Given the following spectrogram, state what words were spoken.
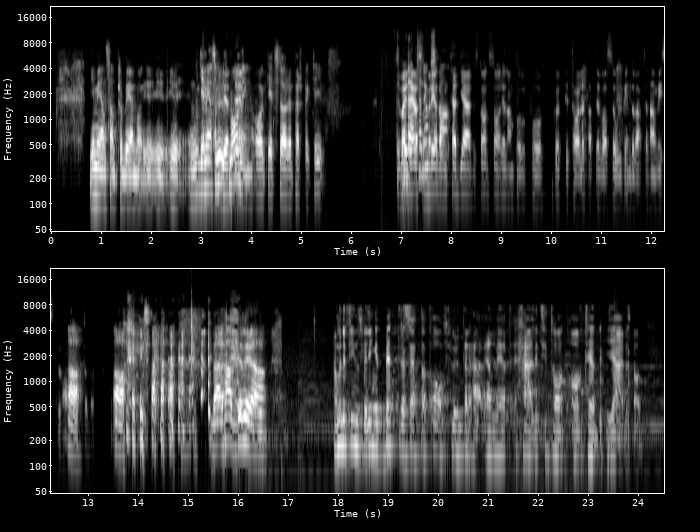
gemensamt problem och i, i, en gemensam utmaning och i ett större perspektiv. Det var ju det som redan vara... Ted Gärdestad sa redan på, på 70-talet att det var sol, vind och vatten. Han visste vad han ja. pratade om. Ja, exakt. Där hade vi den. Ja. Ja, men det finns väl inget bättre sätt att avsluta det här än med ett härligt citat av Ted Gärdestad.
